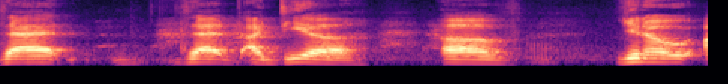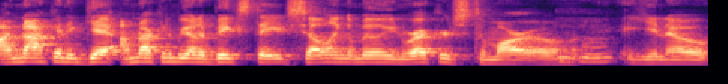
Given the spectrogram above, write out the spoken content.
that that idea of you know i'm not going to get i'm not going to be on a big stage selling a million records tomorrow you know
